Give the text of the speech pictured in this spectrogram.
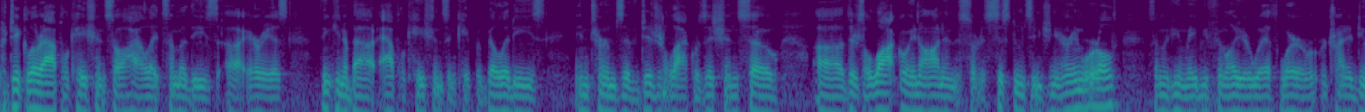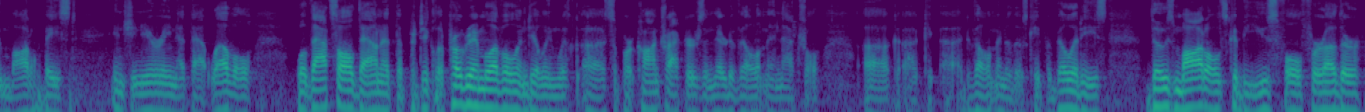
particular applications. So I'll highlight some of these uh, areas thinking about applications and capabilities in terms of digital acquisition. So uh, there's a lot going on in the sort of systems engineering world. Some of you may be familiar with where we're trying to do model-based engineering at that level. Well, that's all down at the particular program level and dealing with uh, support contractors and their development, actual uh, uh, uh, development of those capabilities those models could be useful for other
